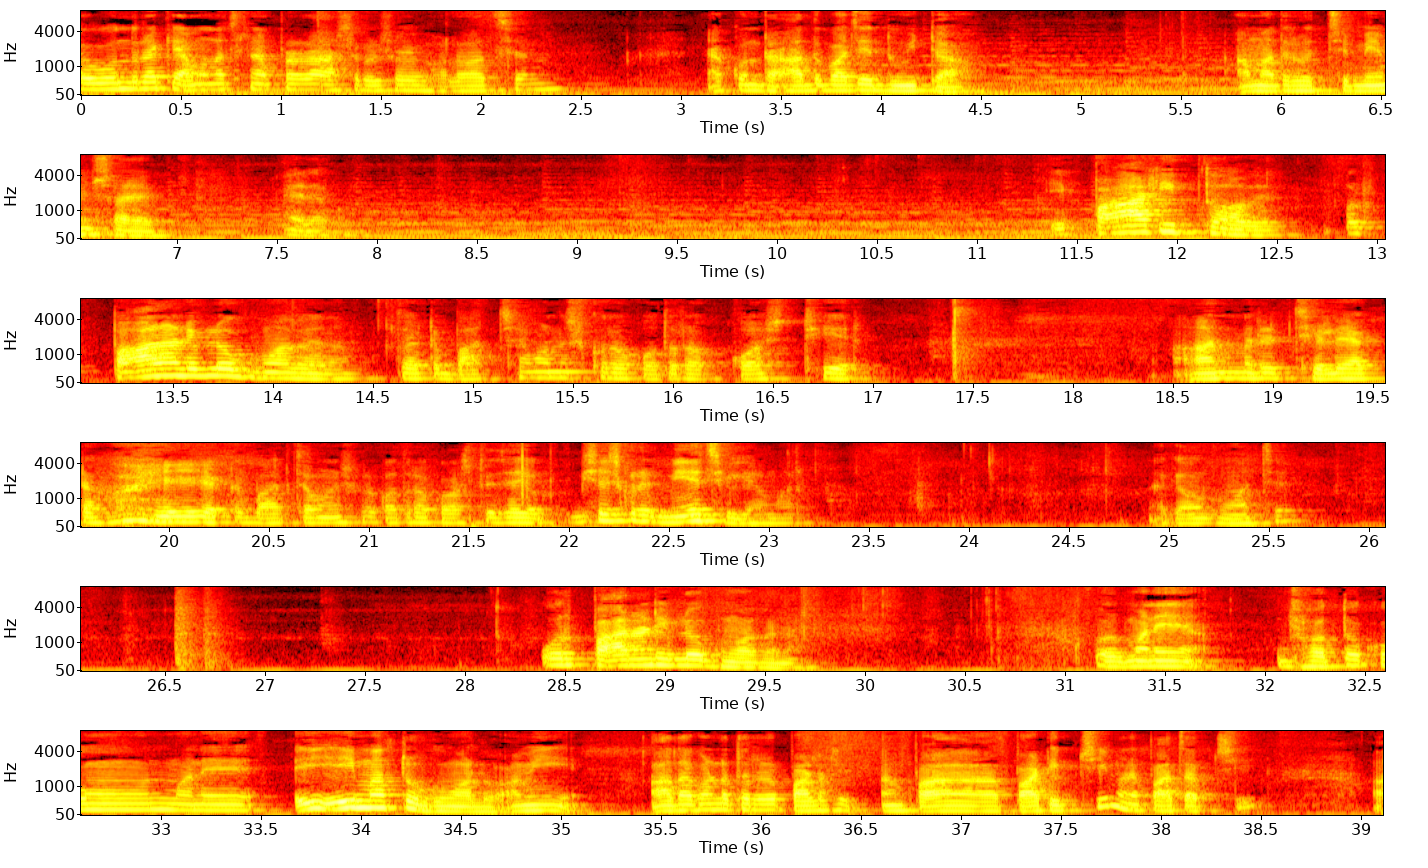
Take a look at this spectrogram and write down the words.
তো বন্ধুরা, কেমন আছেন আপনারা? আশা করি সবাই ভালো আছেন। এখন রাত বাজে দুইটা। আমাদের হচ্ছে মেম সাহেব। এই দেখো। এই পা টিপতে হবে। ওর পা না টিপলেও ঘুমাবে না। তো একটা বাচ্চা মানুষ করা কতটা কষ্টের। আনম্যারিড ছেলে একটা হয়ে একটা বাচ্চা মানুষ করে কতটা কষ্টে। যাই বিশেষ করে মেয়ে ছেলে আমার। কেমন ঘুমাচ্ছে? ওর পা না টিপলেও ঘুমাবে না। ওর মানে যতক্ষণ মানে এই এই মাত্র ঘুমালো। আমি আধা ঘণ্টা ধরে পা পা টিপছি মানে পা চাপছি।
